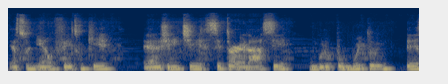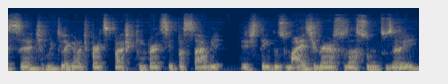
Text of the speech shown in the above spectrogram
Essa união fez com que é, a gente se tornasse um grupo muito interessante, muito legal de participar. Acho que quem participa sabe, a gente tem dos mais diversos assuntos aí.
